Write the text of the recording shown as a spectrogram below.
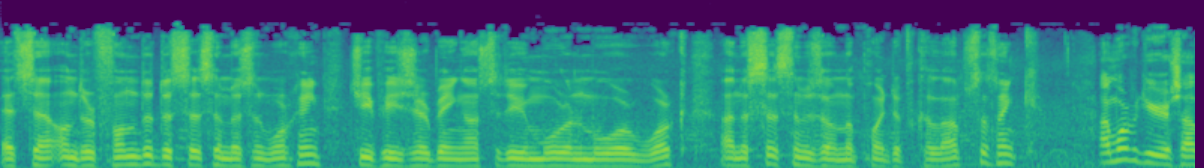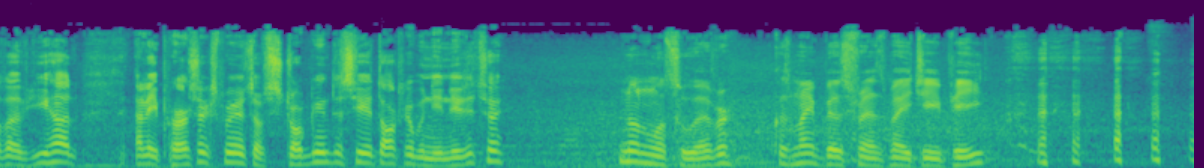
It's uh, underfunded, the system isn't working. GPs are being asked to do more and more work, and the system is on the point of collapse, I think. And what about you yourself? Have you had any personal experience of struggling to see a doctor when you needed to? None whatsoever, because my best friend's my GP.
